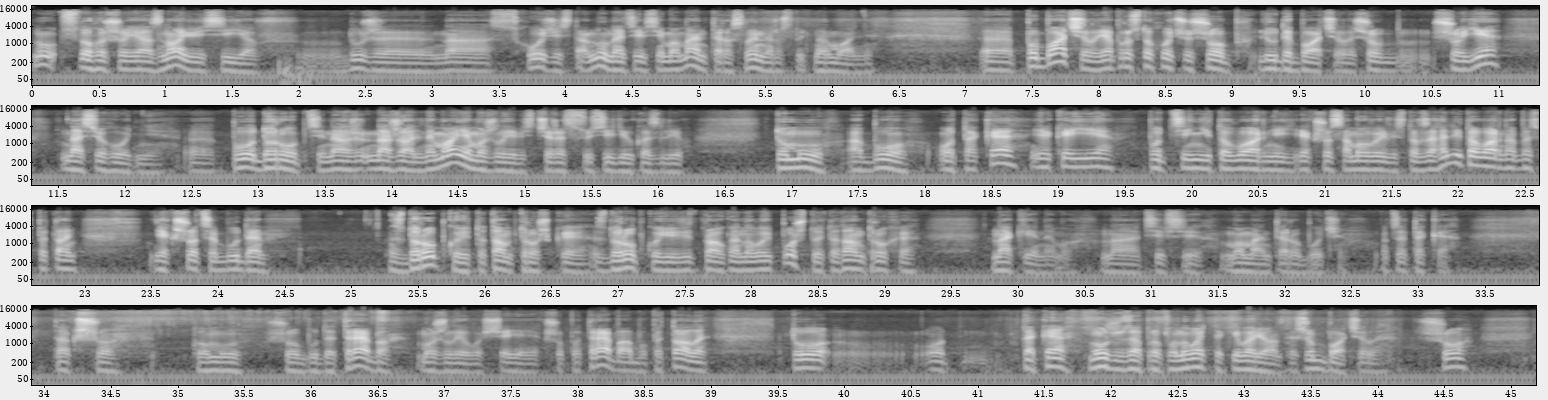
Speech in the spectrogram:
ну, з того, що я знаю і сіяв, дуже на схожість, там, ну, на ці всі моменти рослини ростуть нормальні. Е, Побачили, я просто хочу, щоб люди бачили, щоб, що є на сьогодні. Е, По доробці, на, на жаль, немає можливість через сусідів козлів. Тому або отаке, яке є по ціні товарній, якщо самовивіз, то взагалі товарна без питань. Якщо це буде з доробкою, то там трошки з доробкою відправка новою поштою, то там трохи накинемо на ці всі моменти робочі. Оце таке. Так що, кому що буде треба, можливо, ще є, якщо потреба або питали, то от таке можу запропонувати такі варіанти, щоб бачили, що,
